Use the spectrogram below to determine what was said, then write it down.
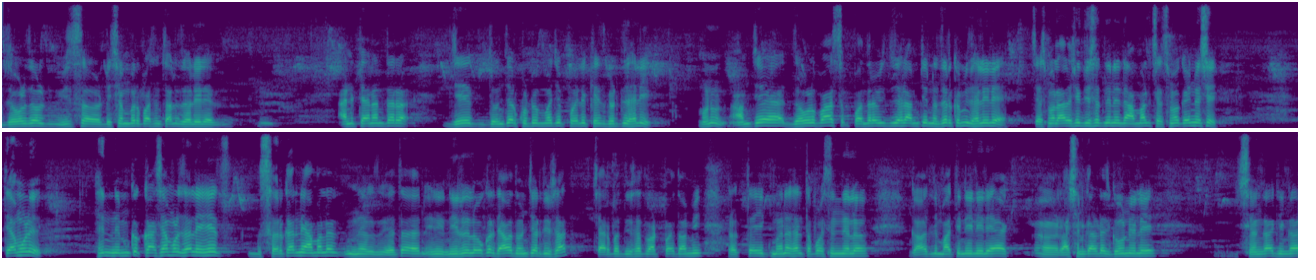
जवळजवळ वीस डिसेंबरपासून चालू झालेले आहे. आणि त्यानंतर जे दोन चार कुटुंबाचे पहिले खेसगळती झाली म्हणून आमच्या जवळपास पंधरा वीस दिवस झाले आमची नजर कमी झालेली आहे. चष्मा लावायची दिसत नाही आम्हाला चष्मा काही नसे त्यामुळे हे नेमकं कशामुळे झालं हे सरकारने आम्हाला याचा नि- निर्णय लवकर द्यावा दोन चार दिवसात. चार पाच दिवसात वाट पाहतो आम्ही. रक्त एक महिना झाला तपासून नेलं. गावातली माती नेलेली आहे. राशन कार्डच घेऊन नेले. शेंगा गिंगा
